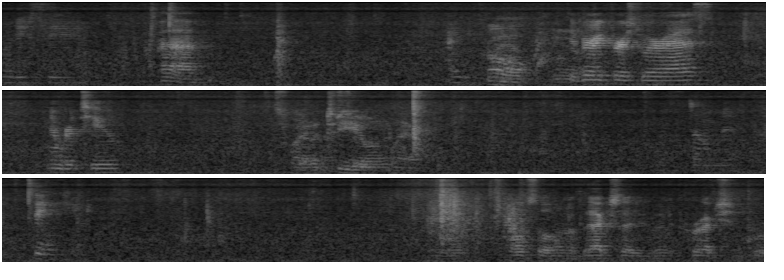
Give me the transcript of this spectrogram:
what do you see? Uh, I, Oh, the very first whereas, number two, got a T on it. what's on this? Thank you. Also on the backside, we had a correction for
